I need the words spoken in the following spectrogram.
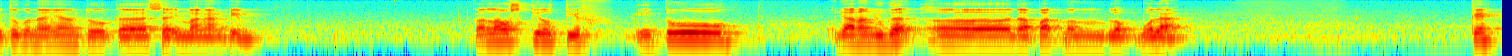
itu gunanya untuk keseimbangan tim. Kalau skill thief itu jarang juga uh, dapat memblok bola. Oke,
